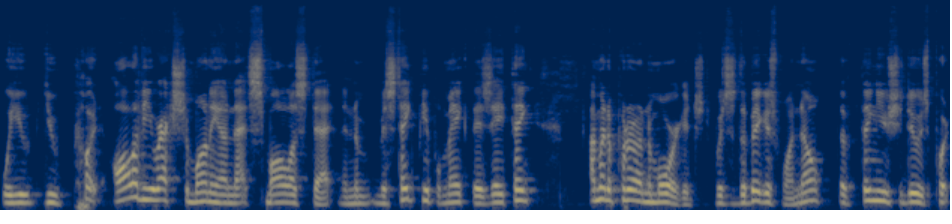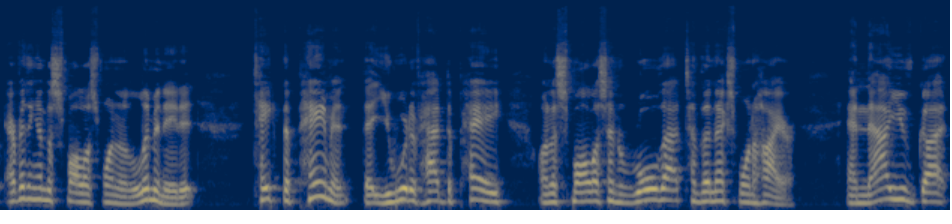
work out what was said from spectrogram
where you you put all of your extra money on that smallest debt. And the mistake people make is they think I'm going to put it on the mortgage, which is the biggest one. No, the thing you should do is put everything on the smallest one and eliminate it. Take the payment that you would have had to pay on the smallest and roll that to the next one higher. And now you've got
